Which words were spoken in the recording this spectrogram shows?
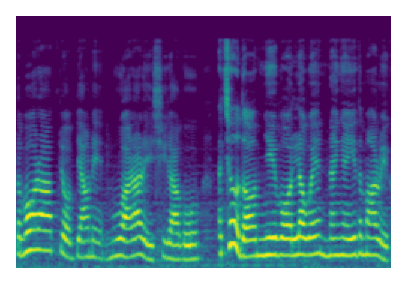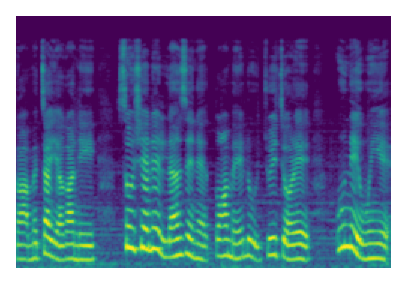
သဘောထားပျော့ပြောင်းတဲ့မူဝါဒတွေရှိတာကိုအချို့သောမြေပေါ်လက်ဝဲနိုင်ငံရေးသမားတွေကမကြိုက်ရကနေဆိုရှယ်လစ်လမ်းစဉ်နဲ့သွားမယ်လို့ကြွေးကြော်တဲ့ဥနေဝင်းရဲ့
